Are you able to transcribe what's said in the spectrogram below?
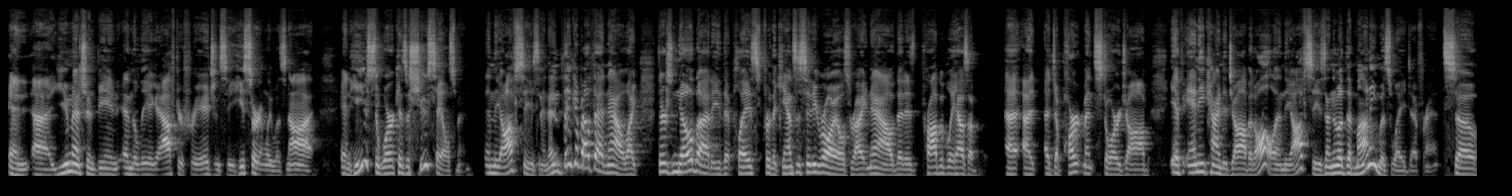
and uh, you mentioned being in the league after free agency. He certainly was not, and he used to work as a shoe salesman in the offseason. And think about that now. Like there's nobody that plays for the Kansas City Royals right now that is probably has a a, a, department store job, if any kind of job at all in the offseason, but the money was way different. So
